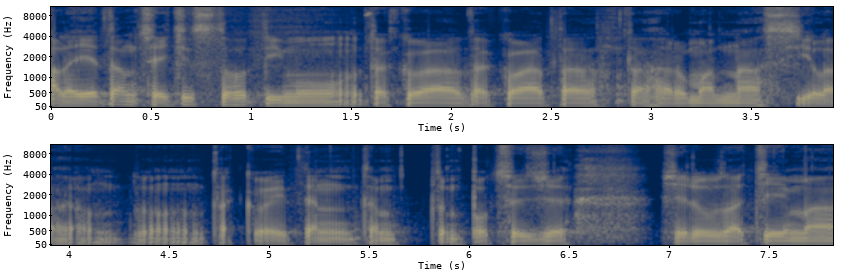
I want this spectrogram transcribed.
Ale je tam cítit z toho týmu taková, taková ta, ta hromadná síla, jo. To, takový ten, ten, ten pocit, že, že jdou zatím a,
